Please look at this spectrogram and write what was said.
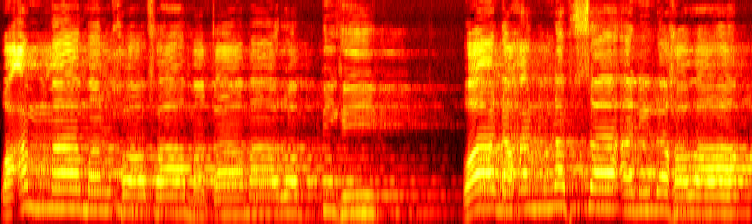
واما من خاف مقام ربه ونهى النفس عن الهوى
